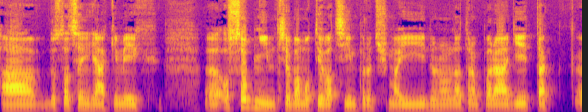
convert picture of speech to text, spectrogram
a dostat se nějakým jejich uh, osobním třeba motivacím, proč mají Donalda Trumpa rádi, tak uh,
